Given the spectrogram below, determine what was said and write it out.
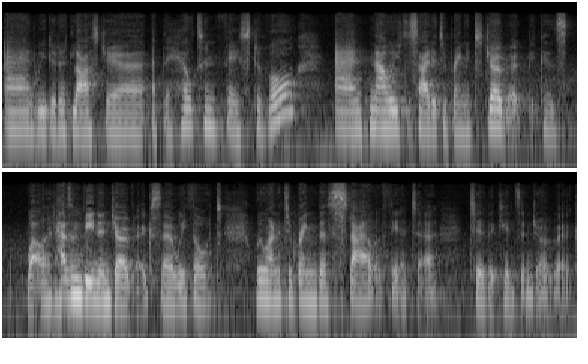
And we did it last year at the Hilton Festival. And now we've decided to bring it to Joburg because, well, it hasn't been in Joburg. So we thought we wanted to bring this style of theatre to the kids in Joburg.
